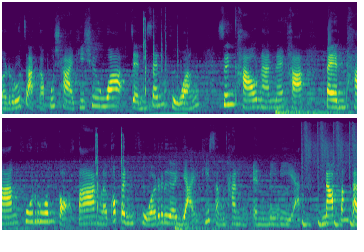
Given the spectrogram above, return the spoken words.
มารู้จักกับผู้ชายที่ชื่อว่าเจนเซนหวง ซึ่งเขานั้นนะคะ เป็นทั้งผู้ร่วมก่อตั้ง แล้วก็เป็นหัวเรือใหญ่ที่สำคัญของ NVIDIA นับตั้งแต่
